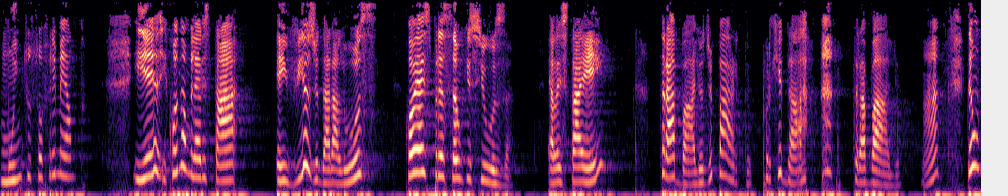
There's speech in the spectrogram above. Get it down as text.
muito sofrimento. E, e quando a mulher está em vias de dar à luz, qual é a expressão que se usa? Ela está em trabalho de parto, porque dá trabalho. Né? Então,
